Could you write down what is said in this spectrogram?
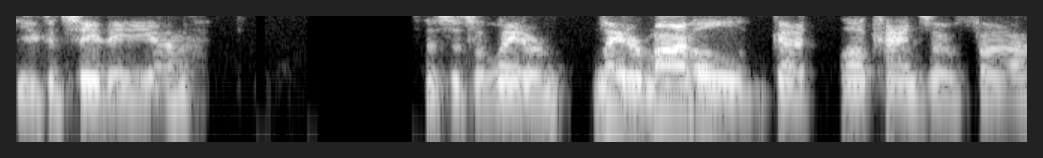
you could see the, uh, this is a later, later model, got all kinds of, uh,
